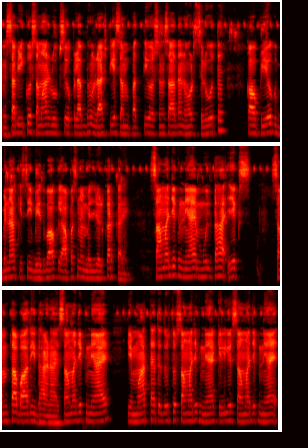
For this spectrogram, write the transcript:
सभी को समान रूप से उपलब्ध हो। राष्ट्रीय संपत्ति और संसाधन और स्रोत का उपयोग बिना किसी भेदभाव के आपस में मिलजुल कर करें। सामाजिक न्याय मूलतः एक समतावादी धारणा है। सामाजिक न्याय ये मात्र है तो दोस्तों सामाजिक न्याय के लिए सामाजिक न्याय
